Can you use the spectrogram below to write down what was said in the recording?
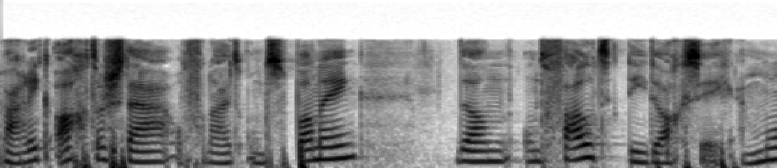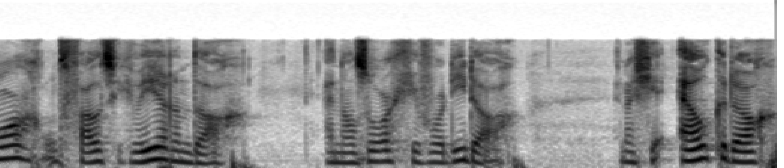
waar ik achter sta of vanuit ontspanning, dan ontvouwt die dag zich. En morgen ontvouwt zich weer een dag. En dan zorg je voor die dag. En als je elke dag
